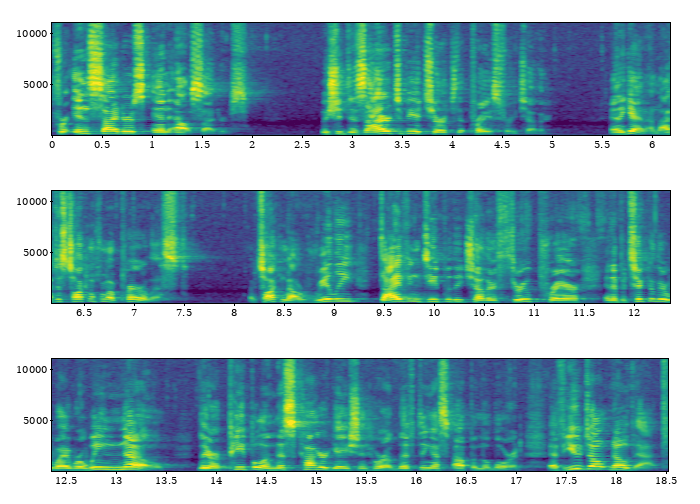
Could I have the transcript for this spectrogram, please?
for insiders and outsiders. We should desire to be a church that prays for each other. And again, I'm not just talking from a prayer list. I'm talking about really diving deep with each other through prayer in a particular way where we know there are people in this congregation who are lifting us up in the Lord. If you don't know that,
